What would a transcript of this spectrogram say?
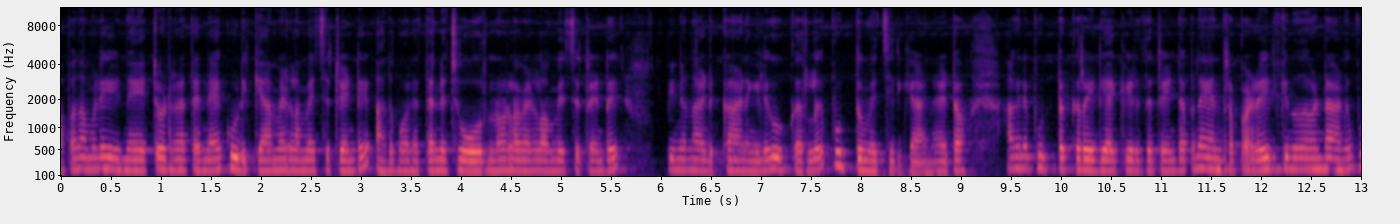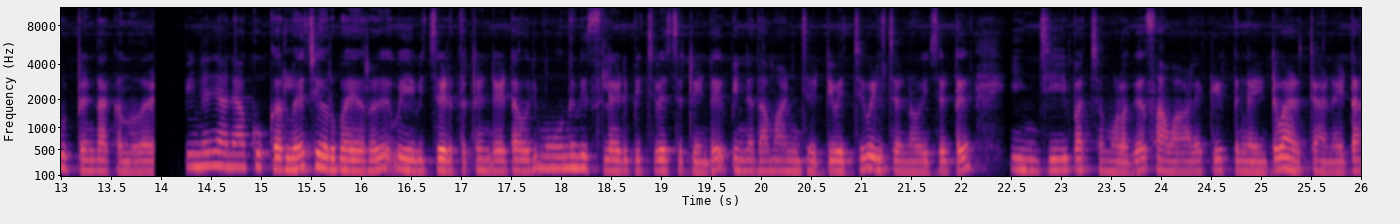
അപ്പോൾ നമ്മൾ എഴുന്നേറ്റ ഉടനെ തന്നെ കുടിക്കാൻ വെള്ളം വെച്ചിട്ടുണ്ട്. അതുപോലെ തന്നെ ചോറിനുള്ള വെള്ളം വെച്ചിട്ടുണ്ട്. പിന്നെ നടുക്കാണെങ്കിൽ കുക്കറിൽ പുട്ടും വെച്ചിരിക്കുകയാണ് കേട്ടോ. അങ്ങനെ പുട്ടൊക്കെ റെഡിയാക്കി എടുത്തിട്ടുണ്ട്. അപ്പോൾ നേന്ത്രപ്പഴം ഇരിക്കുന്നത് കൊണ്ടാണ് പുട്ട് ഉണ്ടാക്കുന്നത്. പിന്നെ ഞാൻ ആ കുക്കറിൽ ചെറുപയർ വേവിച്ചെടുത്തിട്ടുണ്ട് കേട്ടോ. ഒരു മൂന്ന് വിസിലടുപ്പിച്ച് വെച്ചിട്ടുണ്ട്. പിന്നെ അത് ആ മൺചട്ടി വെച്ച് വെളിച്ചെണ്ണ ഒഴിച്ചിട്ട് ഇഞ്ചി പച്ചമുളക് സവാളയൊക്കെ ഇട്ടും കഴിഞ്ഞിട്ട് വഴറ്റാണ് കേട്ടോ.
